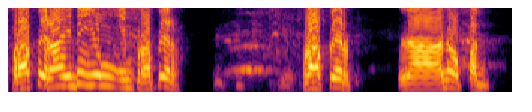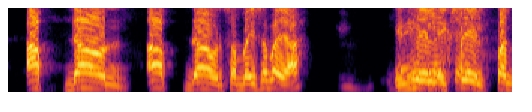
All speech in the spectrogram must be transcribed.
Proper ha? Hindi yung improper. Proper na ano, pag up, down, up, down, sabay-sabay ha? Inhale, Yes, sir. exhale. Pag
